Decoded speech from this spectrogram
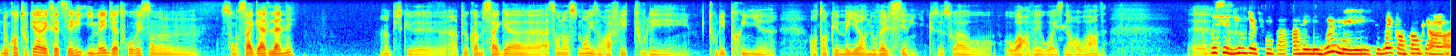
donc en tout cas avec cette série, Image a trouvé son, son saga de l'année. Hein, puisque un peu comme Saga euh, à son lancement, ils ont raflé tous les, tous les prix euh, en tant que meilleure nouvelle série, que ce soit au, Harvey ou Eisner Awards. Euh... c'est dur de comparer les deux, mais c'est vrai qu'en tant qu'un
